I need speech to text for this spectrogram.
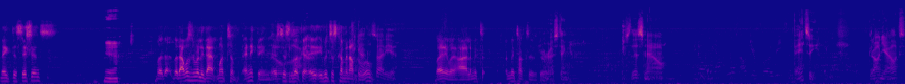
make decisions. Yeah. But that- but that wasn't really that much of anything. it's No just look at it, it was just coming out What the room. of you? But anyway, all right, let me t- let me talk to this girl. Interesting. What's this now? You know, we have rules out here for a reason. Fancy. Good on you, Alex.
